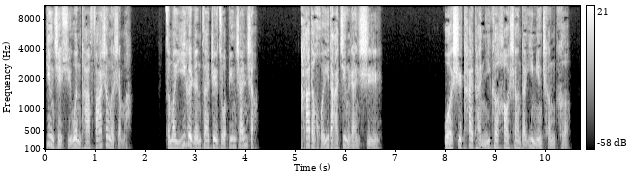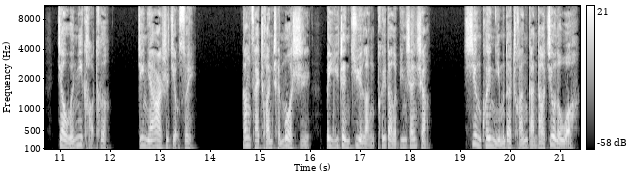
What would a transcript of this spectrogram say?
并且询问他发生了什么，怎么一个人在这座冰山上？他的回答竟然是：“我是泰坦尼克号上的一名乘客，叫文尼考特，今年二十九岁。刚才船沉没时被一阵巨浪推到了冰山上，幸亏你们的船赶到救了我。”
